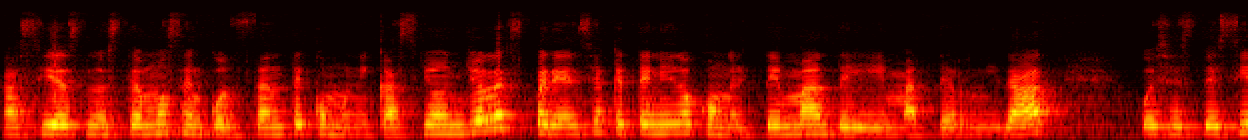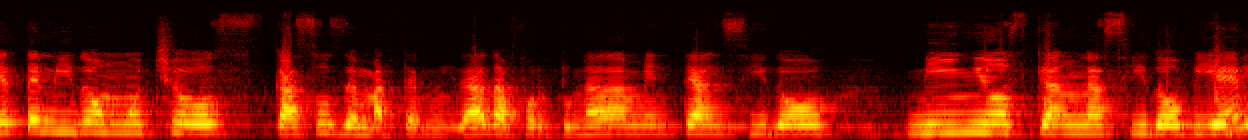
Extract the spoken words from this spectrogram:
Así es, no estemos en constante comunicación. Yo la experiencia que he tenido con el tema de maternidad, pues este sí he tenido muchos casos de maternidad, afortunadamente han sido niños que han nacido bien,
